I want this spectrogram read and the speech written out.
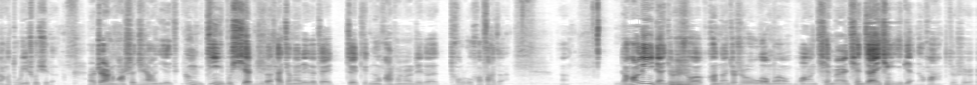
然后独立出去的。而这样的话，实际上也更进一步限制了它将来这个在在电动化方面这个投入和发展啊。然后另一点就是说，可能就是如果我们往前面前瞻性一点的话，就是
